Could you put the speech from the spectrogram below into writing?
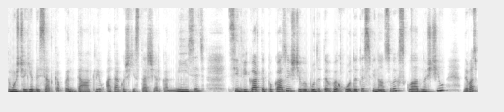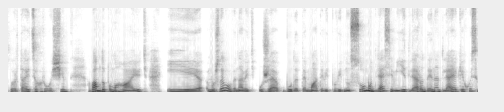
Тому що є десятка пентаклів, а також є старший аркан місяць. Ці дві карти показують, що ви будете виходити з фінансових складнощів, де вас повертаються гроші, вам допомагають, і, можливо, ви навіть уже будете мати відповідну суму для сім'ї, для родини, для якихось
